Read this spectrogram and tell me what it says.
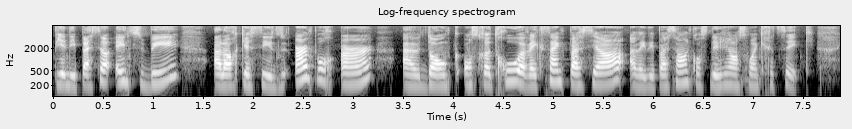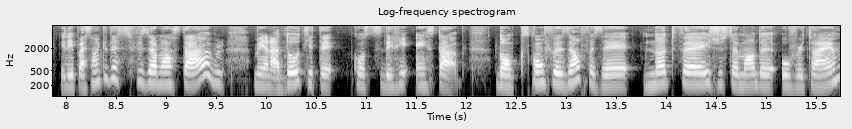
Puis il y a des patients intubés, alors que c'est du un pour un. euh, donc, on se retrouve avec cinq patients, avec des patients considérés en soins critiques. Il y a des patients qui étaient suffisamment stables, mais il y en a d'autres qui étaient considérés instables. Donc, ce qu'on faisait, on faisait notre feuille, justement, de overtime.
